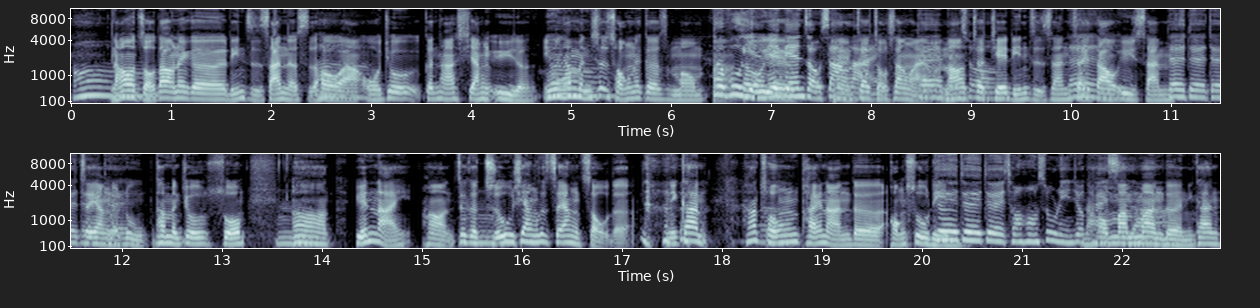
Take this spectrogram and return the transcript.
哦，然后走到那个林子山的时候啊，我就跟他相。遇了，因为他们是从那个什么特步野那边走上来，再走上来，然后再接林子山，再到玉山，对对对，这样的路，他们就说啊，原来哈这个植物像是这样走的。你看，他从台南的红树林，对对对，从红树林就然后慢慢的，你看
